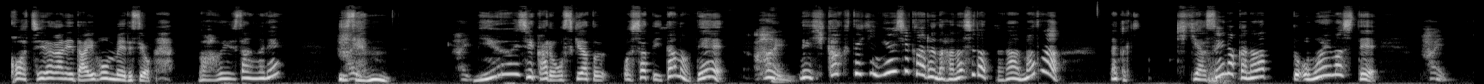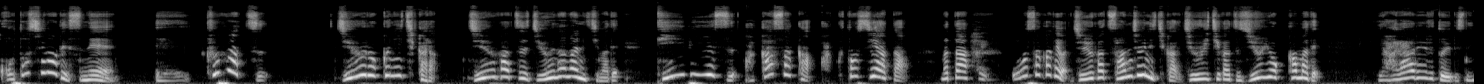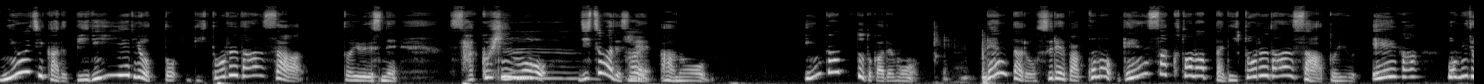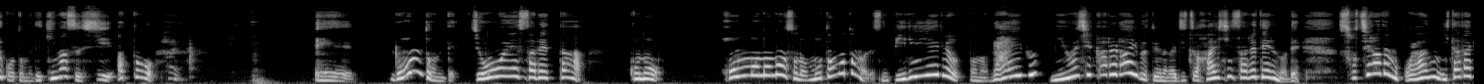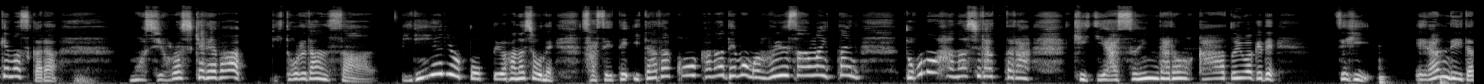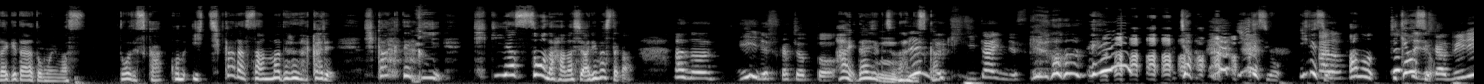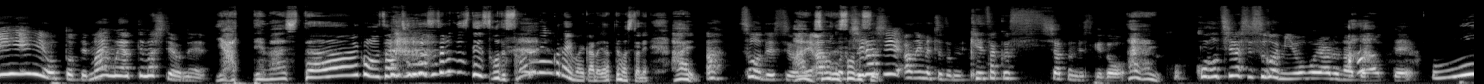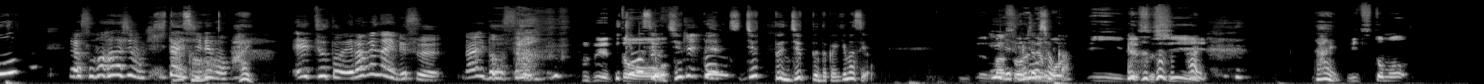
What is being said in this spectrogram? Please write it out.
こちらがね、大本命ですよ。真冬さんがね、以前、はい。ミュージカルお好きだとおっしゃっていたので、はい。うんで、比較的ミュージカルの話だったら、まだ、なんか、聞きやすいのかなと思いまして、はい。今年のですね、えー9月16日から10月17日まで TBS 赤坂アクトシアター、またはい。大阪では10月30日から11月14日までやられるというですね、ミュージカルビリー・エリオット・リトル・ダンサーというですね、作品を、実はですね、はいあの、インターネットとかでも、レンタルをすれば、この原作となったリトルダンサーという映画を見ることもできますし、あと、はい。えー、ロンドンで上映された、この、本物のその元々のですね、ビリー・エリオットのライブ、ミュージカルライブというのが実は配信されているので、そちらでもご覧いただけますから、もしよろしければ、リトルダンサー、ビリー・エリオットっていう話をね、させていただこうかな。でも、真冬さんは一体、どの話だったら聞きやすいんだろうか、というわけで、ぜひ選んでいただけたらと思います。どうですか？この1から3までの中で、比較的聞きやすそうな話ありましたか？あの、いいですか、ちょっと。はい、大丈夫ですよ。うん何ですか？全部聞きたいんですけど。じゃあ、いいですよ。いいですよ。あの、いちょっけますよ。ビリー・エリオットって前もやってましたよね。やってました。ご存知でいらっしゃるんですね。そうです。3年ぐらい前からやってましたね。はい。あ、そうですよね。はいあの、そうですそうですチラシ、あの、今ちょっと検索しちゃったんですけど、はいはい。ここのチラシすごい見覚えあるなと思って。おー。いや、その話も聞きたいし、でも、はい。え、ちょっと選べないんです。ライドウさん。えっいきますよ。と、10分、10分、10分とかいきますよ。まあ、それでいいですねもいいですし、はいはい。三つとも、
